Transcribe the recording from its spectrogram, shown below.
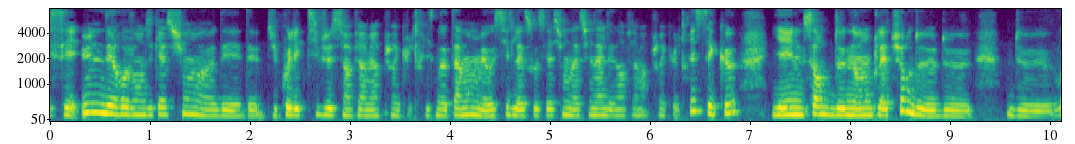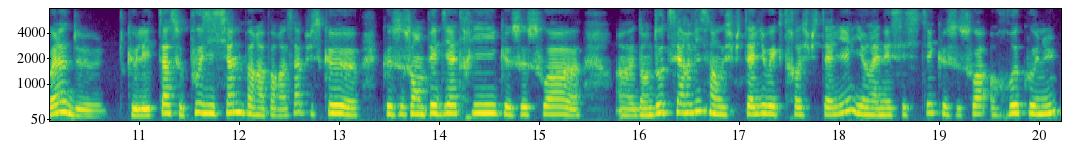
c'est une des revendications euh, du collectif Je suis infirmière puricultrice notamment, mais aussi de l'Association nationale des infirmières puricultrices, c'est qu'il y a une sorte de nomenclature de, de voilà, de que l'État se positionne par rapport à ça, puisque que ce soit en pédiatrie, que ce soit euh, euh, dans d'autres services hein, hospitaliers ou extra-hospitaliers, il y aurait nécessité que ce soit reconnu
